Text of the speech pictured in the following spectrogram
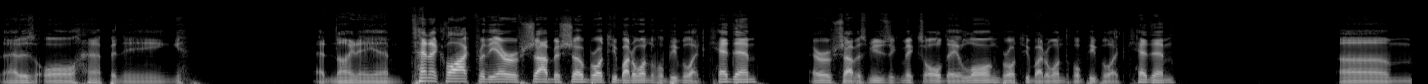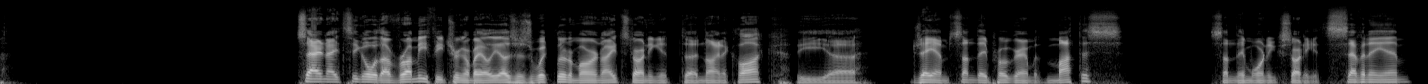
that is all happening at 9 a.m. 10 o'clock for the Erev Shabbos show, brought to you by the wonderful people at Kedem. Erev Shabbos music mix all day long, brought to you by the wonderful people at Kedem. Um, Saturday Night Segal with Avrami featuring Rabbi Eliezer Zwickler tomorrow night starting at uh, 9 o'clock. The uh, JM Sunday program with Matis. Sunday morning starting at 7 a.m.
